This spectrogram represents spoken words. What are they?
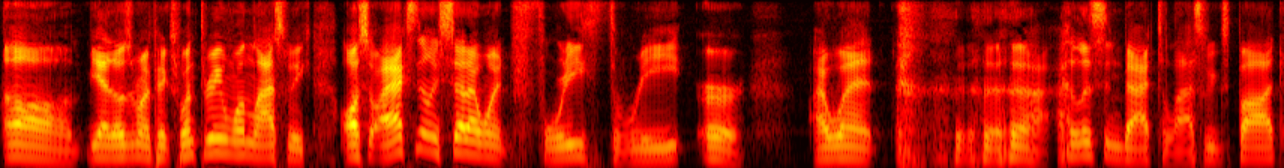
Um, yeah, those are my picks. Went three and one last week. Also, I accidentally said I went 43 or I went. I listened back to last week's pod.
